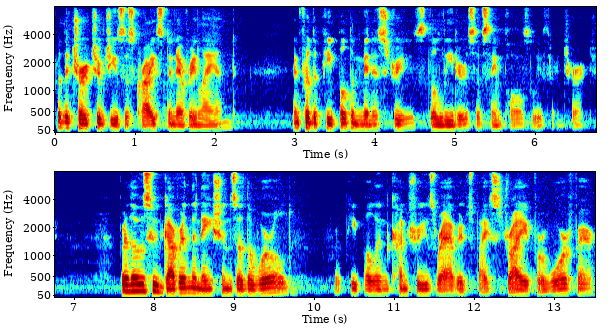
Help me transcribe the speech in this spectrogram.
for the Church of Jesus Christ in every land, and for the people, the ministries, the leaders of St. Paul's Lutheran Church, for those who govern the nations of the world, for people in countries ravaged by strife or warfare,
